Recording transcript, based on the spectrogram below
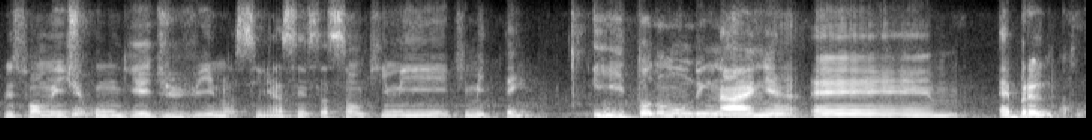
principalmente com um guia divino, assim, é a sensação que me, que me tem. E todo mundo em Nárnia é, é branco,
